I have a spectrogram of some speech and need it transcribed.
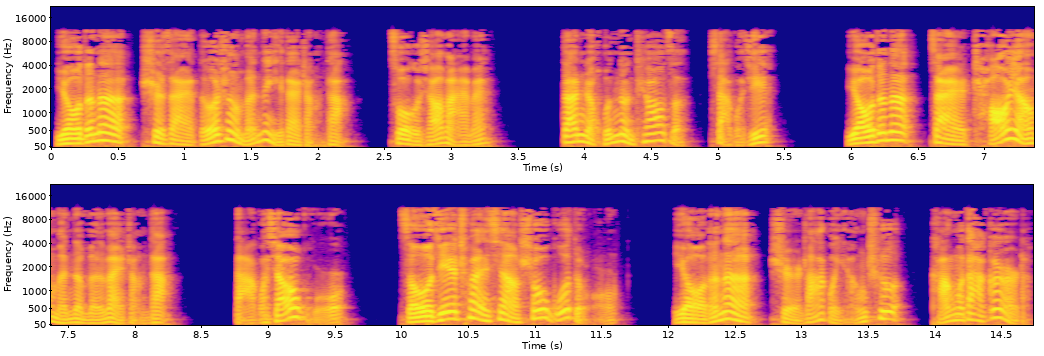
有的呢是在德胜门那一带长大，做过小买卖，担着馄饨挑子下过街；有的呢在朝阳门的门外长大，打过小鼓，走街串巷收古董；有的呢是拉过洋车、扛过大个的。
